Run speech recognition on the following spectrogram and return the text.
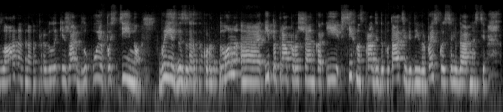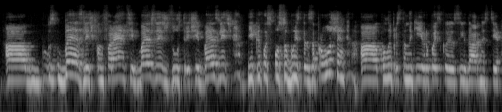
влада на превеликий жаль блокує постійно виїзди за кордон е, і Петра Порошенка, і всіх насправді депутатів від європейської солідарності. Безліч конференцій, безліч зустрічей, безліч якихось особистих запрошень. А коли представники європейської солідарності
